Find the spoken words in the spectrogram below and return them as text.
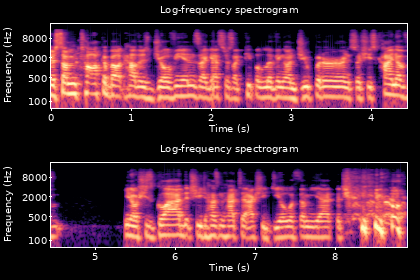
there's some talk about how there's Jovians. I guess there's like people living on Jupiter, and so she's kind of, you know, she's glad that she hasn't had to actually deal with them yet. That she, you know,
